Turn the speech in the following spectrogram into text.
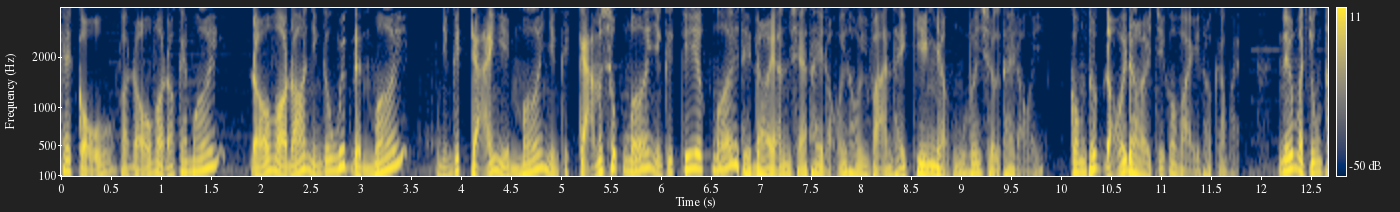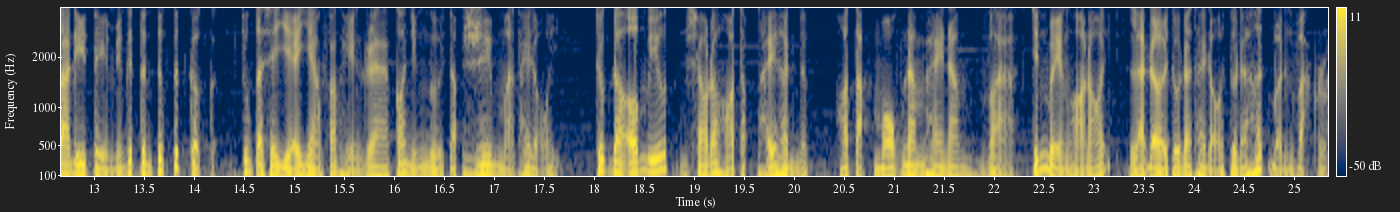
cái cũ và đổ vào đó cái mới, đổ vào đó những cái quyết định mới, những cái trải nghiệm mới, những cái cảm xúc mới, những cái ký ức mới thì đời anh sẽ thay đổi thôi và anh hãy kiên nhẫn với sự thay đổi. Công thức đổi đời chỉ có vậy thôi các bạn nếu mà chúng ta đi tìm những cái tin tức tích cực, chúng ta sẽ dễ dàng phát hiện ra có những người tập gym mà thay đổi. Trước đó ốm yếu, sau đó họ tập thể hình đó. Họ tập một năm, hai năm và chính miệng họ nói là đời tôi đã thay đổi, tôi đã hết bệnh vặt rồi.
